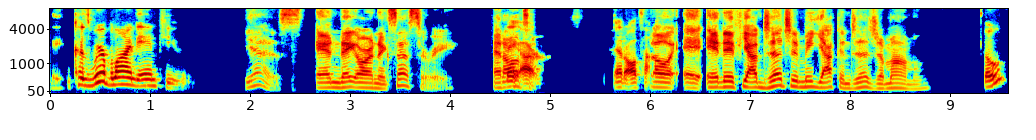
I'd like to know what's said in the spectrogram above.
Because we're blind and cute. Yes. And they are an accessory at they all times. At all times. So and if y'all judging me, y'all can judge your mama. Oh,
